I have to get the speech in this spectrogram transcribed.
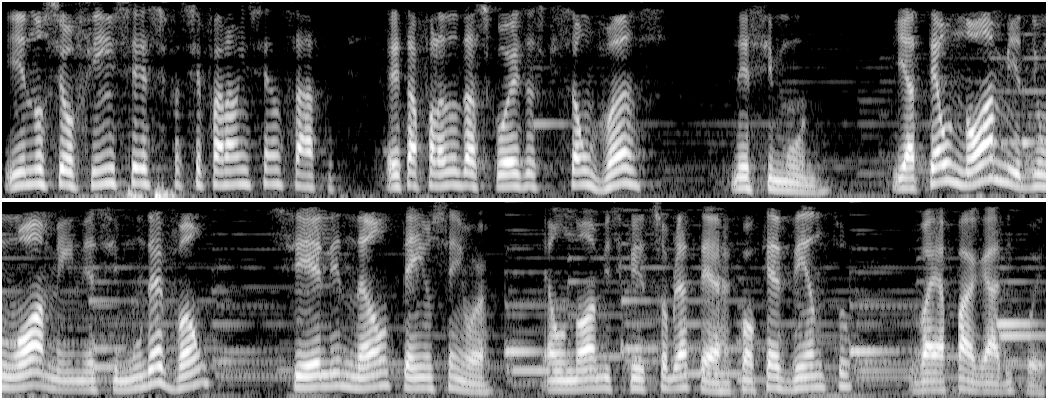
e no seu fim se, se fará um insensato. Ele está falando das coisas que são vãs nesse mundo. E até o nome de um homem nesse mundo é vão se ele não tem o Senhor. É um nome escrito sobre a terra. Qualquer vento vai apagar depois.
